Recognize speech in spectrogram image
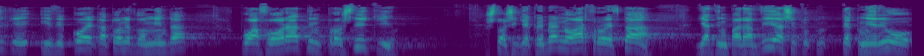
1956 και ειδικό 170 που αφορά την προσθήκη στο συγκεκριμένο άρθρο 7 για την παραβίαση του τεκμηρίου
